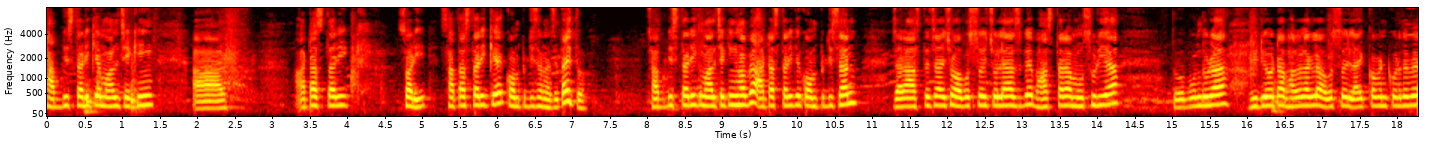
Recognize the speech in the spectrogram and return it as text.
ছাব্বিশ তারিখে মাল চেকিং আর আঠাশ তারিখ সরি সাতাশ তারিখে কম্পিটিশান আছে, তাই তো? ছাব্বিশ তারিখ মাল চেকিং হবে, আঠাশ তারিখে কম্পিটিশান যারা আসতে চাইছো অবশ্যই চলে আসবে, ভাস্তারা, মুসুরিয়া। তো বন্ধুরা, ভিডিওটা ভালো লাগলে অবশ্যই লাইক কমেন্ট করে দেবে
